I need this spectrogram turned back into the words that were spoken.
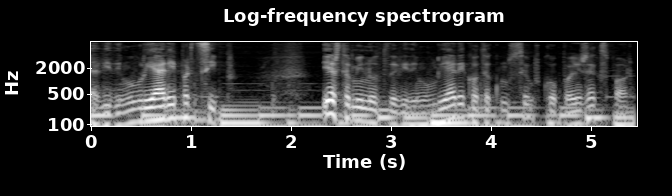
a vida imobiliária e participe. Este é o Minuto da Vida Imobiliária e conta, como sempre, com o apoio em Gexport.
